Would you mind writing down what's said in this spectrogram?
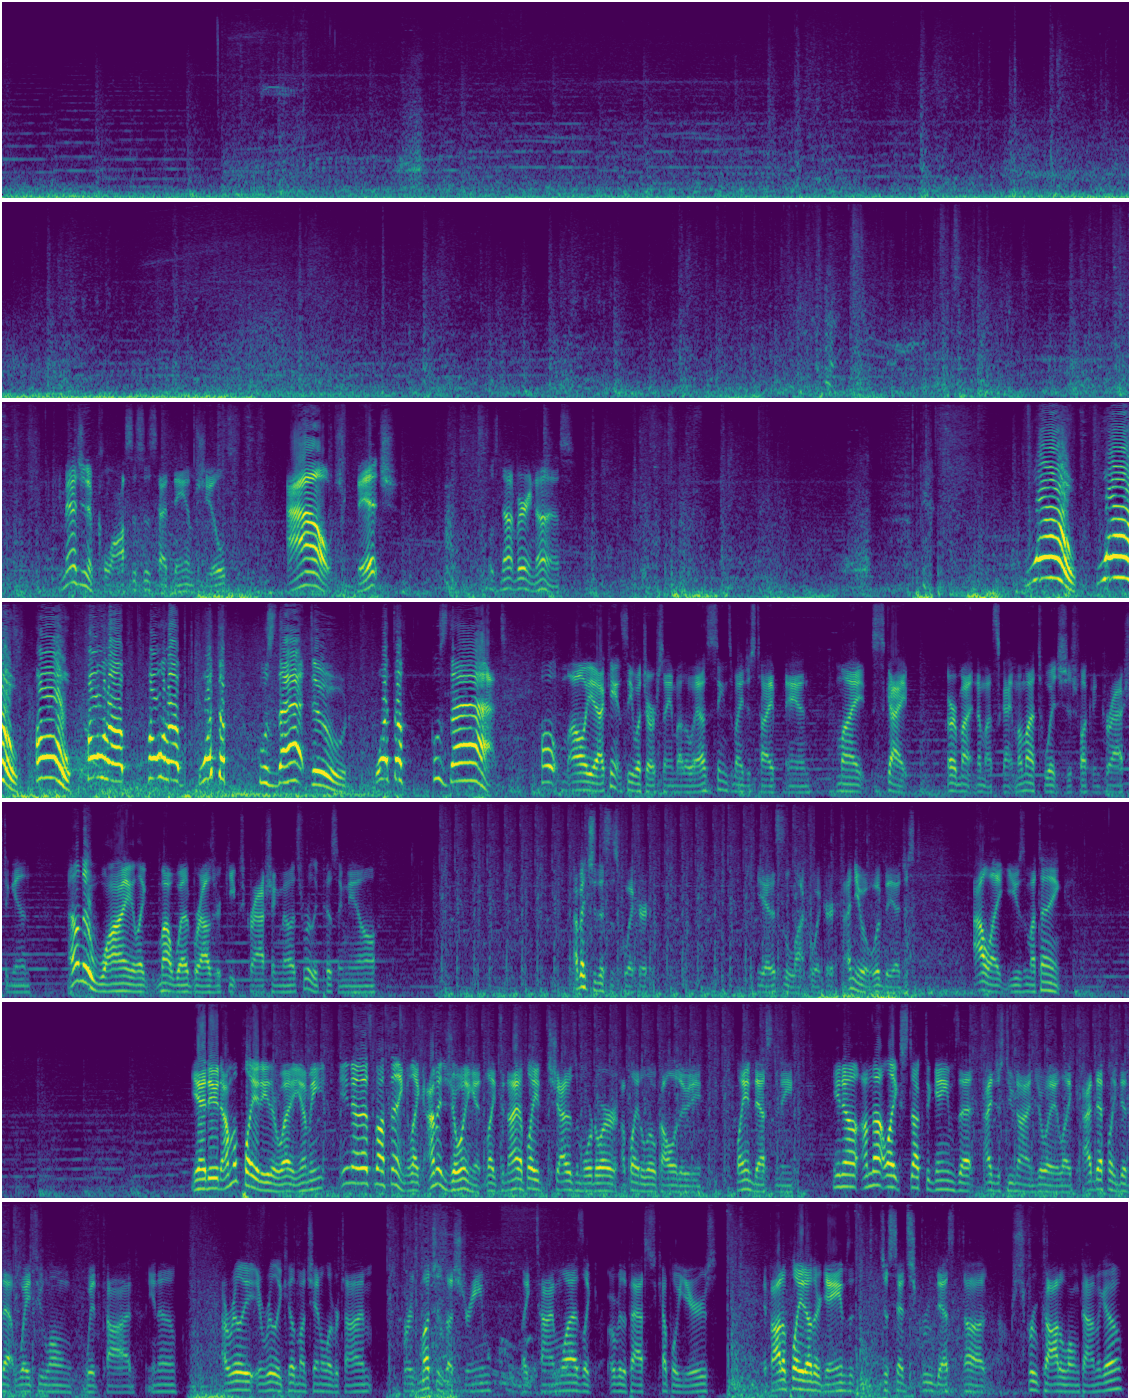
Imagine if Colossuses had damn shields. Ouch, bitch. That was not very nice. Whoa! Whoa! Oh! Hold up! Hold up! What the was that, dude? What the was that? Oh, oh yeah, I can't see what you're saying, by the way. I've seen somebody just type, and my Skype, or my, not my Skype, my, my Twitch just fucking crashed again. I don't know why, like, my web browser keeps crashing, though. It's really pissing me off. I bet you this is quicker. Yeah, this is a lot quicker. I knew it would be. I just, I like using my tank. Yeah, dude, I'm gonna play it either way. I mean, you know, that's my thing. Like, I'm enjoying it. Like, tonight I played Shadows of Mordor. I played a little Call of Duty. Playing Destiny. You know, I'm not, like, stuck to games that I just do not enjoy. Like, I definitely did that way too long with COD, you know? I really, it really killed my channel over time. For as much as I stream, like, time-wise, like, over the past couple years, if I'd have played other games that just said screw, Des uh, screw COD a long time ago,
